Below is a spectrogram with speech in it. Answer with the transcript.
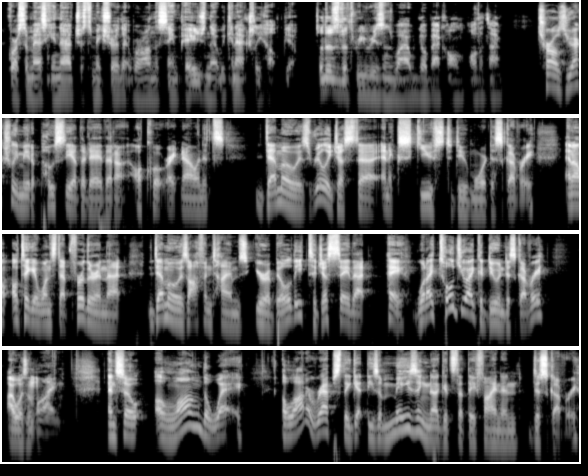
Of course, I'm asking that just to make sure that we're on the same page and that we can actually help you. So those are the three reasons why I would go back home all the time. Charles, you actually made a post the other day that I'll quote right now, and it's demo is really just uh, an excuse to do more discovery. And I'll, I'll take it one step further in that demo is oftentimes your ability to just say that, hey, what I told you I could do in discovery, I wasn't lying. And so along the way, a lot of reps they get these amazing nuggets that they find in discovery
